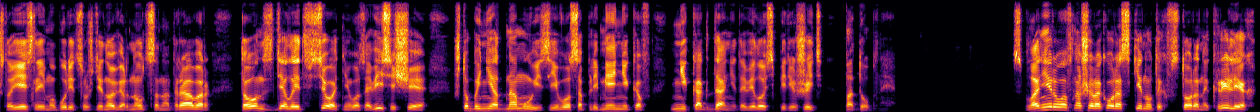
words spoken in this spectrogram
что если ему будет суждено вернуться на Дравар, то он сделает все от него зависящее, чтобы ни одному из его соплеменников никогда не довелось пережить подобное. Спланировав на широко раскинутых в стороны крыльях,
